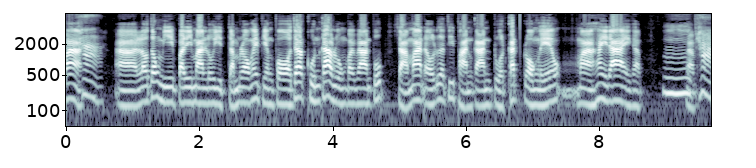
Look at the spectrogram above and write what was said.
ว่าค่ะอ่าเราต้องมีปริมาณโลหิตสำรองให้เพียงพอ ถ้าคุณเข้าโรงพยาบาลปุ๊บ สามารถเอาเลือดที่ผ่านการตรวจคัดกรองแล้วมาให้ได้ครับอืม ครับค่ะ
